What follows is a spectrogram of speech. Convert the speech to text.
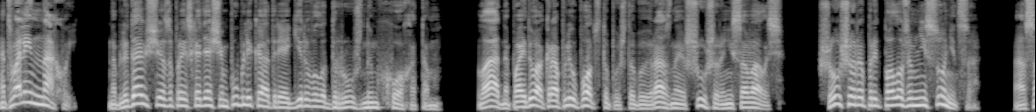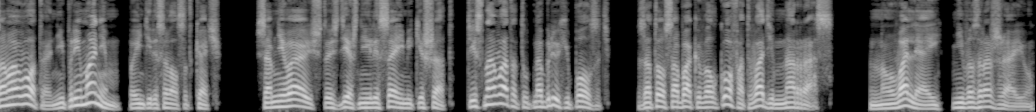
«Отвали нахуй!» Наблюдающая за происходящим публика отреагировала дружным хохотом. «Ладно, пойду окроплю подступы, чтобы разная шушера не совалась. Шушера, предположим, не сунется. А самого-то не приманим?» — поинтересовался ткач. «Сомневаюсь, что здешние леса ими кишат. Тесновато тут на брюхе ползать. Зато собак и волков отвадим на раз». «Ну, валяй, не возражаю».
